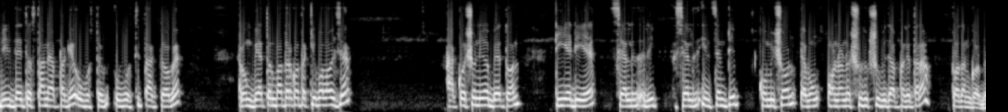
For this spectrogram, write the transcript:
নির্ধারিত স্থানে আপনাকে উপস্থিত উপস্থিত থাকতে হবে। এবং বেতন ভাতার কথা কি বলা হয়েছে? আকর্ষণীয় বেতন, TA DA, sale sales incentive, commission এবং অন্যান্য সুযোগ সুবিধা আপনাকে তারা প্রদান করবে।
